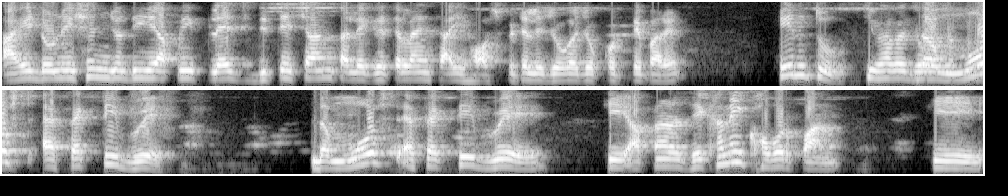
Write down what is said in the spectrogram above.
আই ডোনেশন যদি আপনি প্লেজ দিতে চান তাহলে গ্রেটার লাইন্স আই হসপিটালে যোগাযোগ করতে পারেন। কিন্তু কীভাবে most effective way the most effective way কি আপনারা যেখানেই খবর পান কি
